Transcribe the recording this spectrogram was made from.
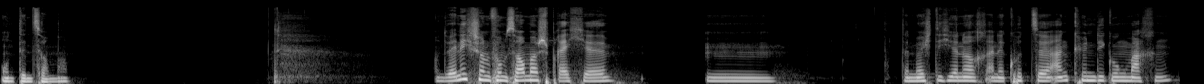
und den Sommer. Und wenn ich schon vom Sommer spreche, mm, dann möchte ich hier noch eine kurze Ankündigung machen,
